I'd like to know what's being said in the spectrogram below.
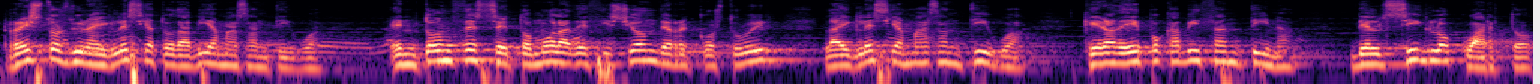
restos de una iglesia todavía más antigua. Entonces se tomó la decisión de reconstruir la iglesia más antigua, que era de época bizantina, del siglo IV,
